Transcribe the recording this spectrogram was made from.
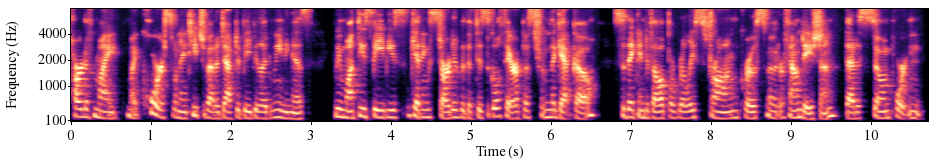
part of my, my course when I teach about adaptive baby led weaning is we want these babies getting started with a physical therapist from the get go so they can develop a really strong gross motor foundation. That is so important.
